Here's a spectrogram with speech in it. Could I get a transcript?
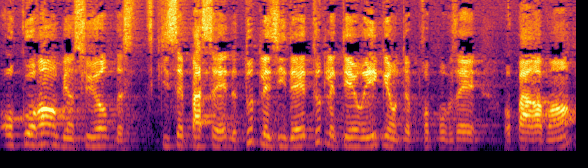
au courant, bien sûr, de ce qui s'est passé, de toutes les idées, toutes les théories qui ont été proposées auparavant,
